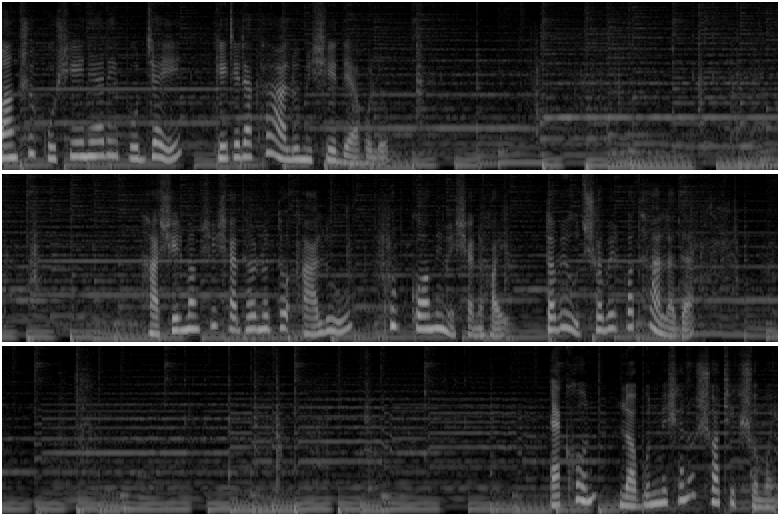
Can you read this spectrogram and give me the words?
মাংস কষিয়ে নেয়ার এই পর্যায়ে কেটে রাখা আলু মিশিয়ে দেয়া হলো। হাঁসের মাংসে সাধারণত আলু খুব কমই মেশানো হয়, তবে উৎসবের কথা আলাদা। এখন লবণ মেশানোর সঠিক সময়।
